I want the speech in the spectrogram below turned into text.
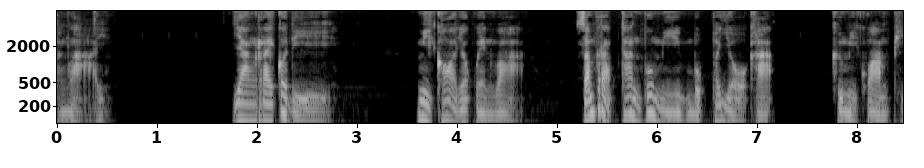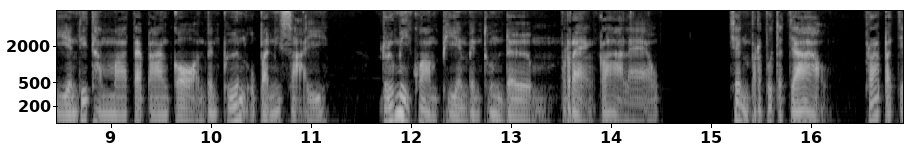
ทั้งหลาย อย่างไรก็ดี มีข้อยกเว้นว่าสำหรับท่านผู้มีบุพโยคะ คือมีความเพียรที่ทำมาแต่ปางก่อนเป็นพื้นอุปนิสัย หรือมีความเพียรเป็นทุนเดิม แรงกล้าแล้ว เช่น พระพุทธเจ้า พระปัจเจ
